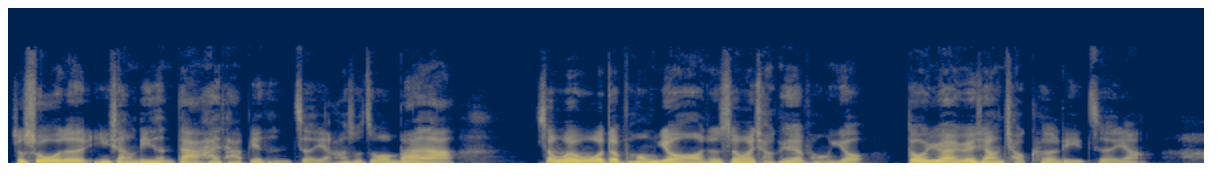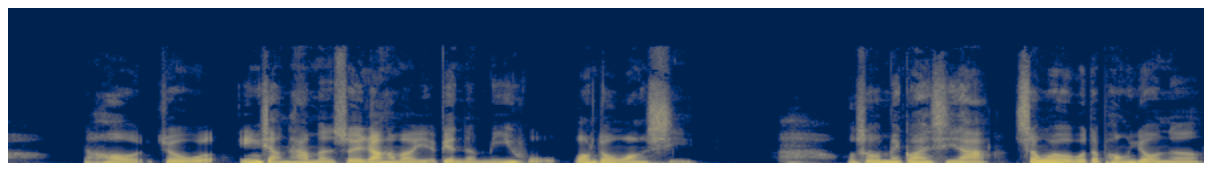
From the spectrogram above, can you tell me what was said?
就是我的影响力很大，害他变成这样。他说怎么办啊？身为我的朋友哦，就身为巧克力的朋友，都越来越像巧克力这样。然后就我影响他们，所以让他们也变得迷糊，忘东忘西。我说没关系啦，身为我的朋友呢，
